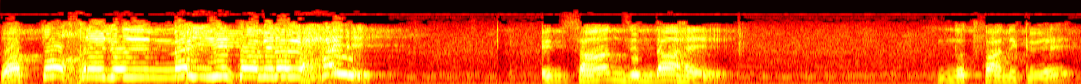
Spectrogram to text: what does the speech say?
وہ تخرج المیت من انسان زندہ ہے۔ نطفہ نکلے۔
